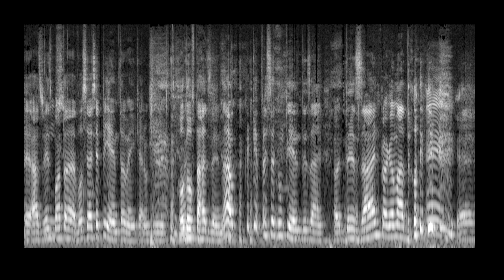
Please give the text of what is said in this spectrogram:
é, às vezes Isso. bota. Você vai ser PM também, que era o que o Rodolfo tava dizendo. Não, o que que precisa de um PM de design? É Design, programador. É. É,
